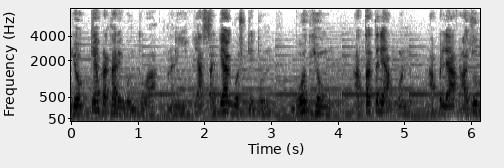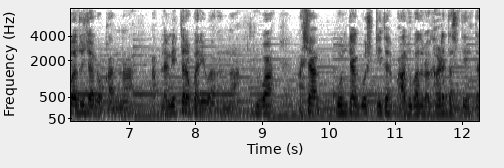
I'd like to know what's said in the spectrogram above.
योग्य प्रकारे गुंतवा. आणि या सगळ्या गोष्टीतून बोध घेऊन आता तरी आपण आपल्या आजूबाजूच्या लोकांना आपल्या मित्र परिवारांना किंवा अशा कोणत्या गोष्टी जर आजूबाजूला घडत असतील तर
